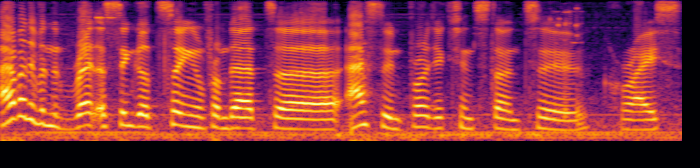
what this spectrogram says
I haven't even read a single thing from that uh, Ash Twin projection stone too. Christ.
